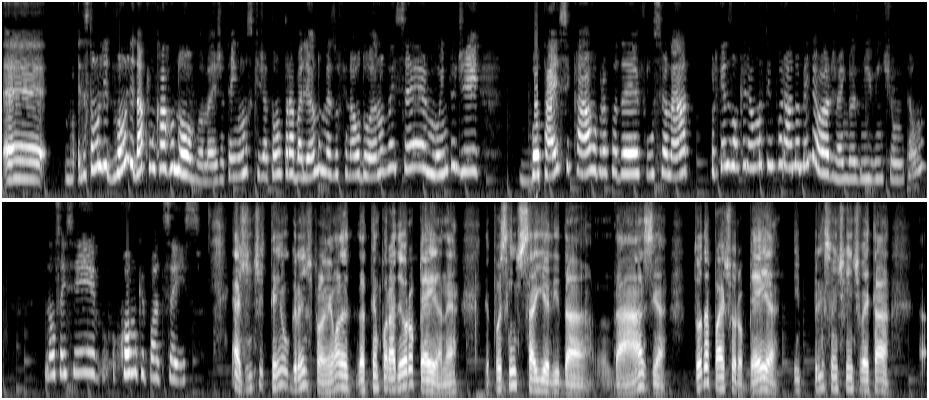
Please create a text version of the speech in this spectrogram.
é, eles tão, vão lidar com um carro novo, né? Já tem uns que já estão trabalhando, mas o final do ano vai ser muito de botar esse carro para poder funcionar, porque eles vão querer uma temporada melhor já em 2021. Então, não sei se como que pode ser isso. É, a gente tem o grande problema da, temporada europeia, né? Depois que a gente sair ali da, da Ásia, toda a parte europeia e principalmente que a gente vai estar tá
